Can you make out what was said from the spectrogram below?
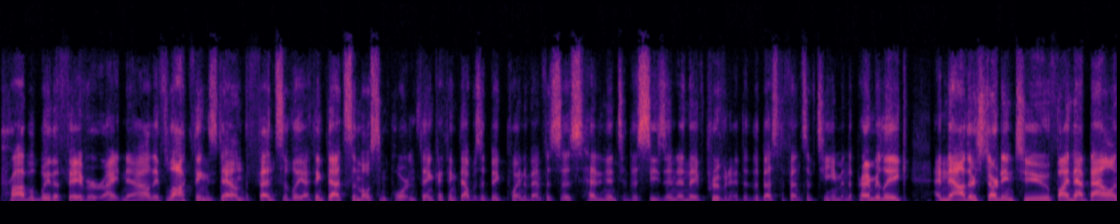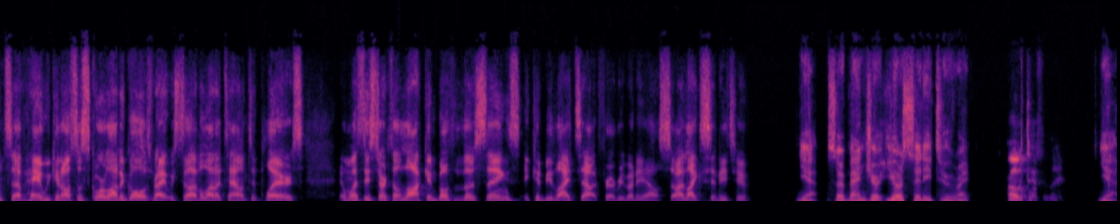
probably the favorite right now. They've locked things down defensively. I think that's the most important thing. I think that was a big point of emphasis heading into this season, and they've proven it. They're the best defensive team in the Premier League. And now they're starting to find that balance of, hey, we can also score a lot of goals, right? We still have a lot of talented players. And once they start to lock in both of those things, it could be lights out for everybody else. So I like City too. Yeah. So Ben, you're, you're City too, right? Oh, definitely. Yeah.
